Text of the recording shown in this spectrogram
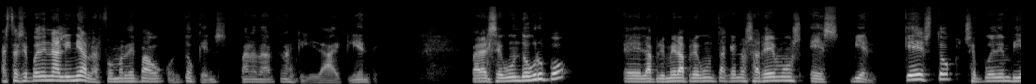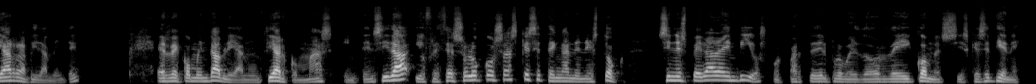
Hasta se pueden alinear las formas de pago con tokens para dar tranquilidad al cliente. Para el segundo grupo, eh, la primera pregunta que nos haremos es, bien, ¿qué stock se puede enviar rápidamente? Es recomendable anunciar con más intensidad y ofrecer solo cosas que se tengan en stock, sin esperar a envíos por parte del proveedor de e-commerce, si es que se tiene,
